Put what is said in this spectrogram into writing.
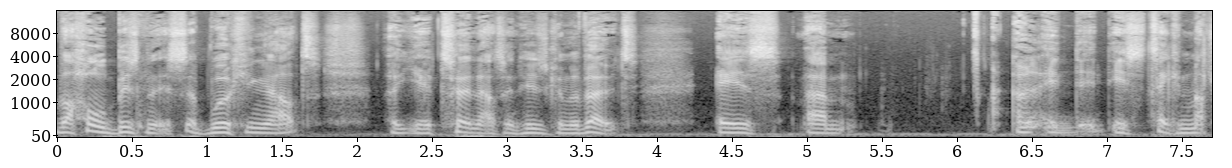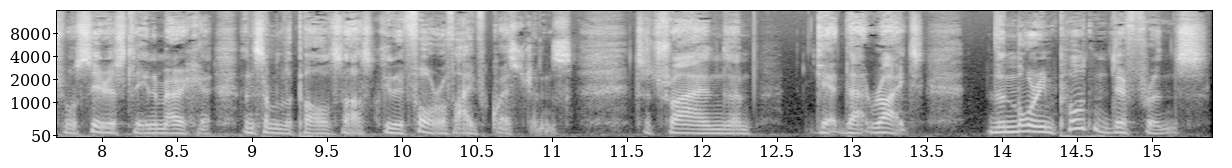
the whole business of working out uh, your turnout and who's going to vote is um, uh, it, it is taken much more seriously in America, and some of the polls ask you know four or five questions to try and um, get that right. The more important difference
